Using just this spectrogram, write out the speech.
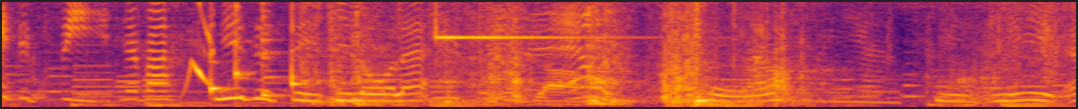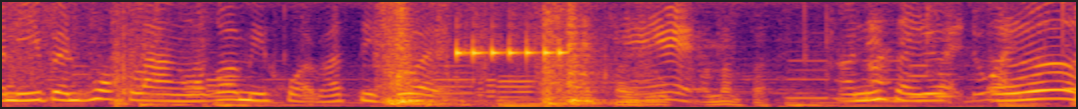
24ใช่ปะยี่สิบสี่กิโลแล้วยาวหมูนี่อันนี้อีกอันนี้เป็นพวกลังแล้วก็มีขวดพลาสติกด้วย ใส่อันนั้นไปอันนี้ใส่ด้วยเออ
